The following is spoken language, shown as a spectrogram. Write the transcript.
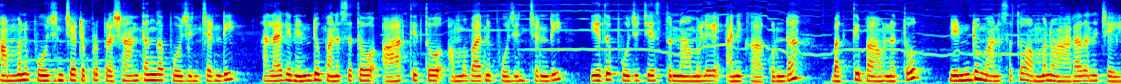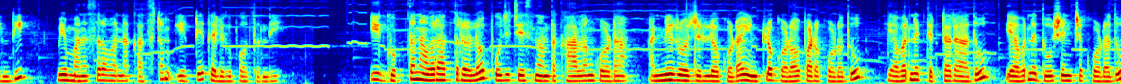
అమ్మను పూజించేటప్పుడు ప్రశాంతంగా పూజించండి. అలాగే నిండు మనసుతో ఆర్తితో అమ్మవారిని పూజించండి. ఏదో పూజ చేస్తున్నాములే అని కాకుండా భక్తి భావనతో నిండు మనసుతో అమ్మను ఆరాధన చేయండి. మీ మనసులో ఉన్న కష్టం ఇట్టే తొలగిపోతుంది. ఈ గుప్త నవరాత్రులలో పూజ చేసినంత కాలం కూడా అన్ని రోజుల్లో కూడా ఇంట్లో గొడవ పడకూడదు ఎవరిని తిట్టరాదు ఎవరిని దూషించకూడదు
